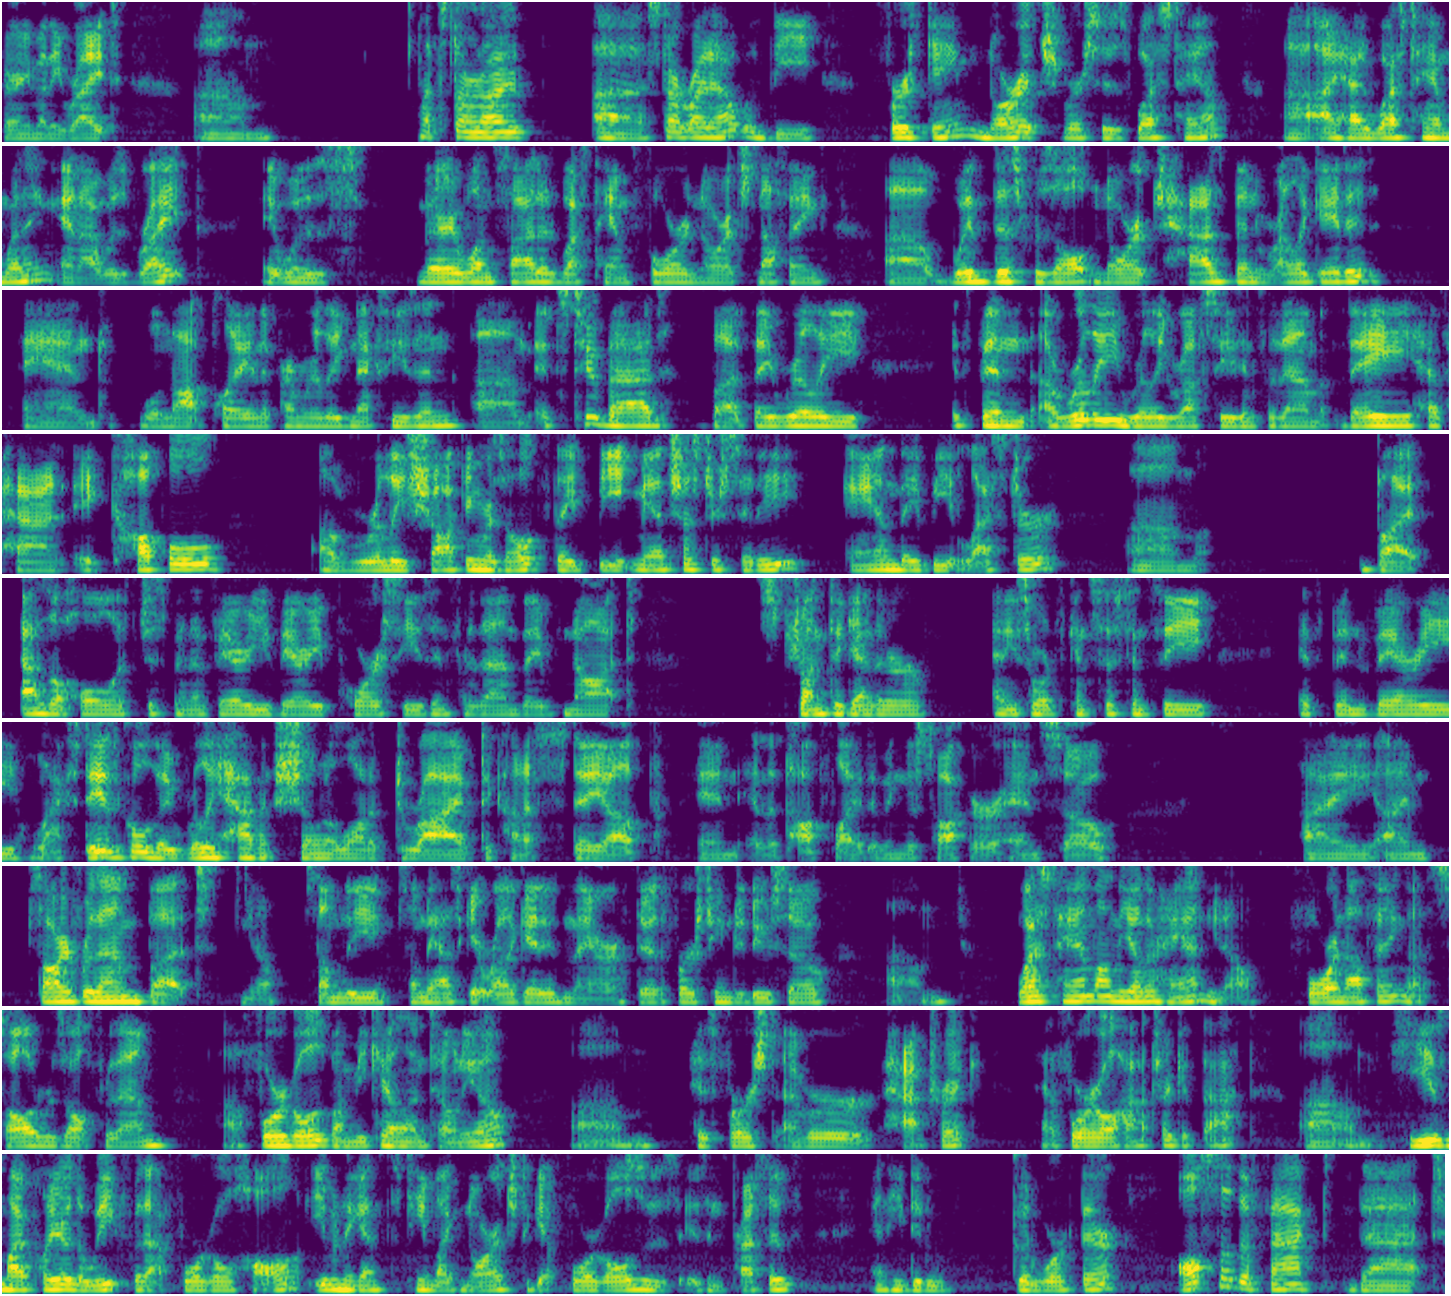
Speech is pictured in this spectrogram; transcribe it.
very many right. Um, let's start out uh, start right out with the first game, Norwich versus West Ham. Uh, I had West Ham winning, and I was right. It was very one-sided. West Ham four, Norwich nothing. Uh, with this result, Norwich has been relegated and will not play in the Premier League next season. Um, it's too bad, but they really it's been a really, really rough season for them. They have had a couple of really shocking results. They beat Manchester City and they beat Leicester. Um, but as a whole, it's just been a very, very poor season for them. They've not strung together any sort of consistency. It's been very lackadaisical. They really haven't shown a lot of drive to kind of stay up in, in the top flight of English soccer. And so I I'm sorry for them, but you know somebody somebody has to get relegated, and they're they're the first team to do so. Um, West Ham, on the other hand, you know four nothing, a solid result for them. Uh, four goals by Michail Antonio, um, his first ever hat trick, and a four goal hat trick at that. Um, he is my player of the week for that four goal haul. Even against a team like Norwich, to get four goals is, is impressive, and he did good work there. Also, the fact that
